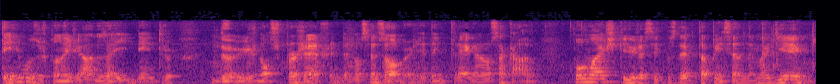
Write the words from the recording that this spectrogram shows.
termos os planejados aí dentro dos nossos projetos, das nossas obras, da entrega na nossa casa. Por mais que eu já sei que você deve estar pensando, né, mas Diego,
